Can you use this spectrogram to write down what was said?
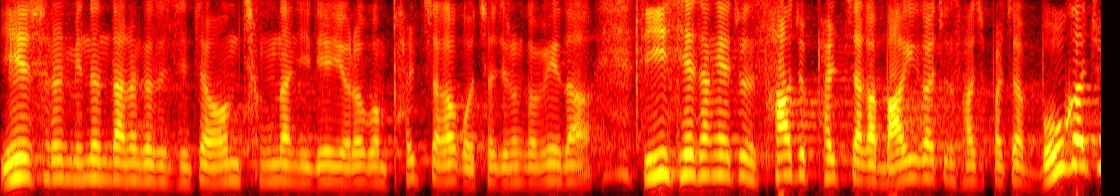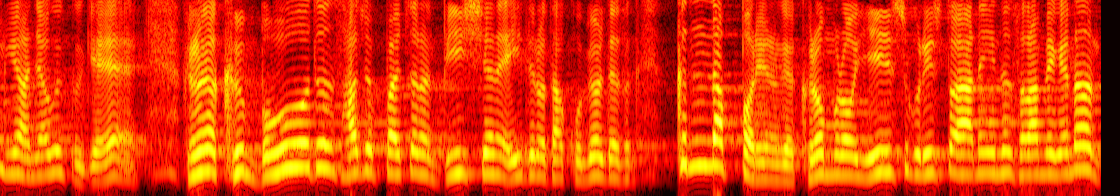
예수를 믿는다는 것은 진짜 엄청난 일이에요. 여러분 팔자가 고쳐지는 겁니다. 이 세상에 준 사주팔자가 마귀가 준 사주팔자가 뭐가 중요하냐고 그게. 그러나 그 모든 사주팔자는 BCN AD로 다 구별돼서 끝나버리는 거예요. 그러므로 예수 그리스도 안에 있는 사람에게는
